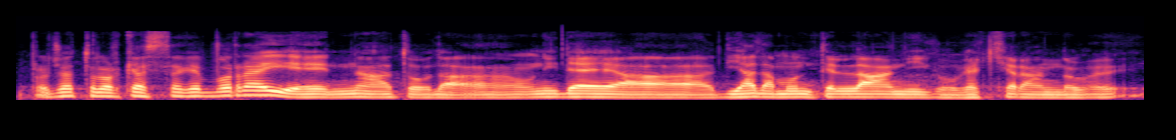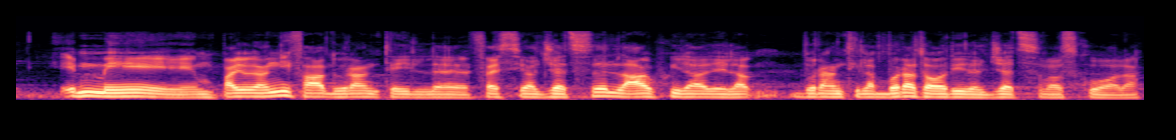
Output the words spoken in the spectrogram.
Il progetto L'Orchestra che vorrei è nato da un'idea di Ada Montellanico, chiacchierando e me un paio d'anni fa durante il Festival Jazz dell'Aquila, durante i laboratori del Jazz Va Scuola.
